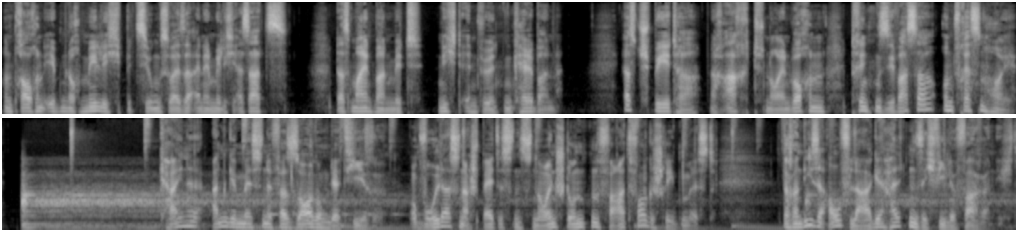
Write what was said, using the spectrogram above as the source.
und brauchen eben noch Milch bzw. einen Milchersatz. Das meint man mit nicht entwöhnten Kälbern. Erst später, nach acht, neun Wochen, trinken sie Wasser und fressen Heu. Keine angemessene Versorgung der Tiere, obwohl das nach spätestens neun Stunden Fahrt vorgeschrieben ist. Doch an diese Auflage halten sich viele Fahrer nicht.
